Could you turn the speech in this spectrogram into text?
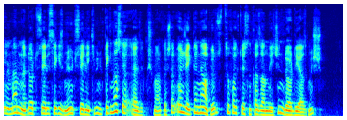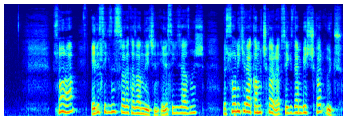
bilmem ne 458 bin 352 bin. Peki nasıl elde etmiş bunu arkadaşlar? Öncelikle ne yapıyoruz? Tıp fakültesini kazandığı için 4'ü yazmış. Sonra 58. sırada kazandığı için 58 yazmış. Ve son iki rakamı çıkararak 8'den 5 çıkar 3.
